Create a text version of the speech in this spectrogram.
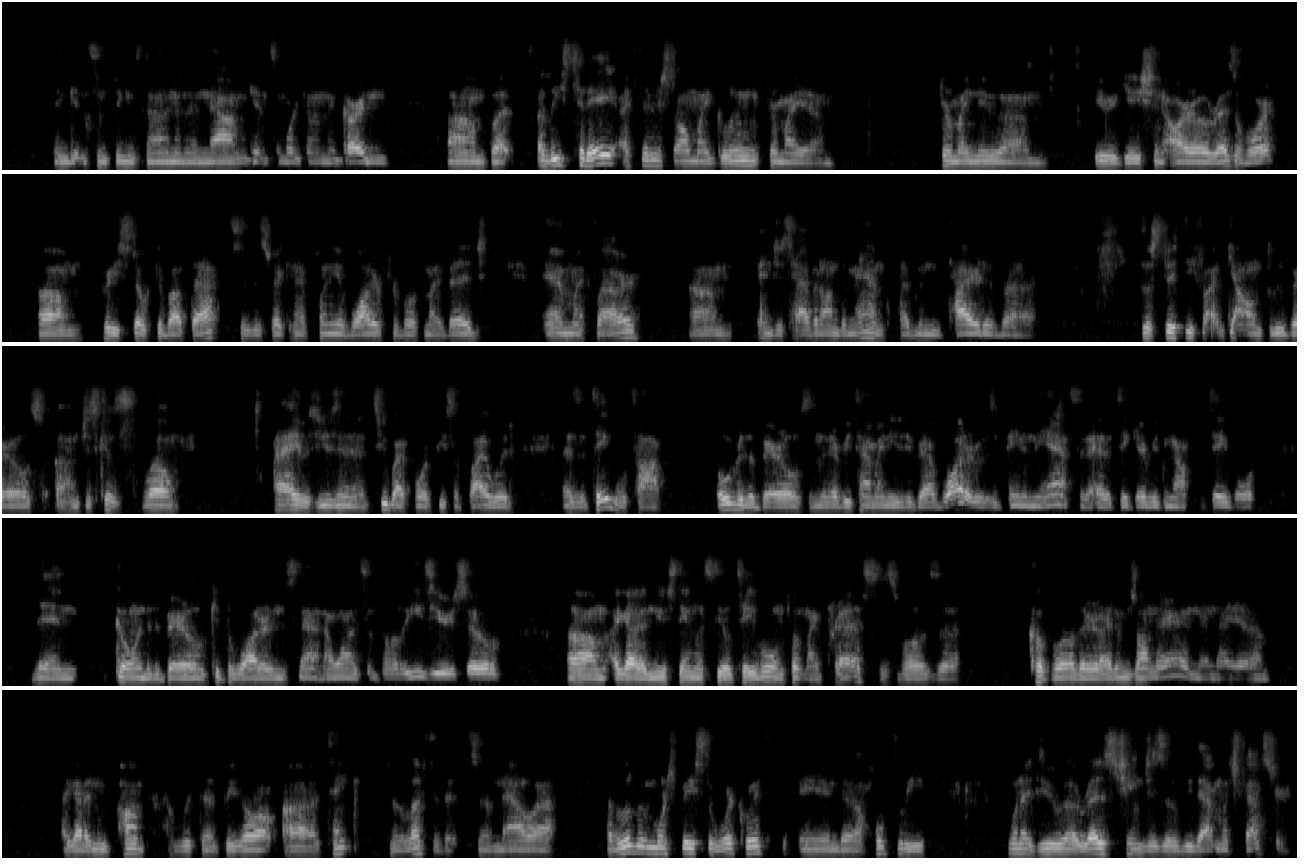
and getting some things done. And then now I'm getting some work done in the garden. Um, but at least today I finished all my gluing for my um, for my new um, irrigation RO reservoir. Um, pretty stoked about that. So this way I can have plenty of water for both my veg and my flower, um, and just have it on demand. I've been tired of uh, those 55 gallon blue barrels, um, just because well, I was using a two by four piece of plywood as a tabletop over the barrels, and then every time I needed to grab water, it was a pain in the ass that I had to take everything off the table, then go into the barrel, get the water and and that. And I wanted something a little easier, so um, I got a new stainless steel table and put my press as well as a couple other items on there, and then I um, I got a new pump with a big old uh, tank to the left of it. So now uh, I have a little bit more space to work with, and uh, hopefully when I do uh, res changes, it'll be that much faster.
